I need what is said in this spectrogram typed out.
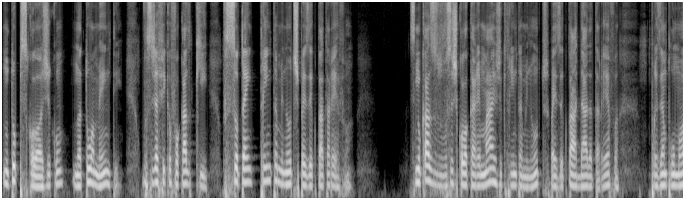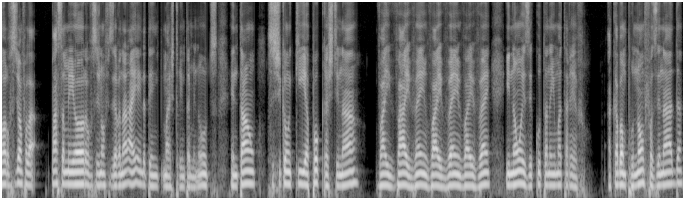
no teu psicológico, na tua mente, você já fica focado que você só tem 30 minutos para executar a tarefa. Se no caso vocês colocarem mais do que 30 minutos para executar a dada tarefa, por exemplo, uma hora, vocês vão falar, passa meia hora, vocês não fizeram nada, aí ainda tem mais 30 minutos. Então, vocês ficam aqui a procrastinar vai, vai, vem, vai, vem, vai, vem e não executa nenhuma tarefa. Acabam por não fazer nada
